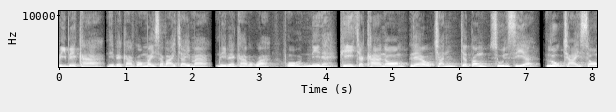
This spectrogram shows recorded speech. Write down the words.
รีเบคก้ารีเบคก้าก็ไม่สบายใจมากรีเบคก้าบอกว่า โอ้นี่แน่พี่จะฆ่าน้องแล้วฉันจะต้องสูญเสียลูกชายสอง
